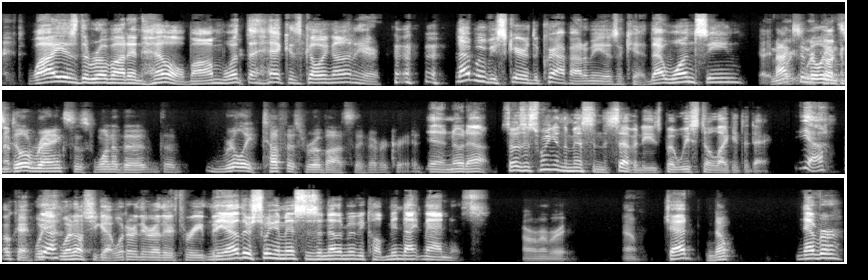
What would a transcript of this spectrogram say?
Right. Why is the robot in hell, mom? What the heck is going on here? that movie scared the crap out of me as a kid. That one scene, We're- we're Maximilian talking ab- still ranks as one of the the really toughest robots they've ever created. yeah, no doubt. So it was a swing and the miss in the 70s, but we still like it today. Yeah. Okay. What, Yeah. what else you got? What are their other three? big- The other swing and miss is another movie called Midnight Madness. I don't remember it. No. Chad, Nope. never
